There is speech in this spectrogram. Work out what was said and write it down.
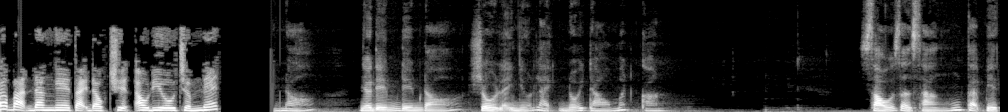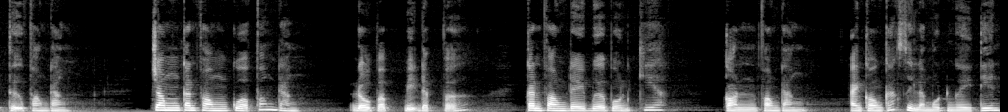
Các bạn đang nghe tại đọc chuyện audio.net Nó, nhớ đêm đêm đó rồi lại nhớ lại nỗi đau mất con. 6 giờ sáng tại biệt thự Phong Đằng. Trong căn phòng của Phong Đằng, đồ vật bị đập vỡ. Căn phòng đầy bừa bộn kia. Còn Phong Đằng, anh không khác gì là một người tiên,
